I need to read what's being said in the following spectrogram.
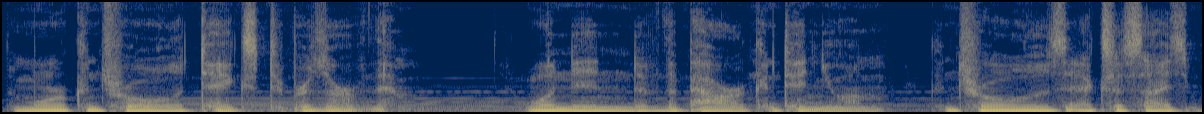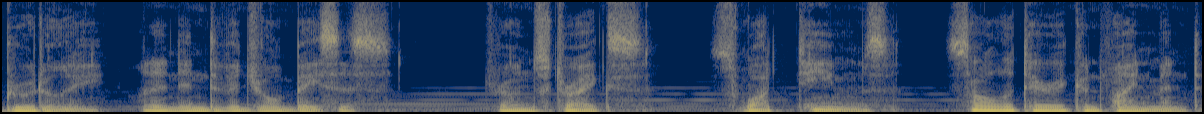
the more control it takes to preserve them. At one end of the power continuum, control is exercised brutally on an individual basis. Drone strikes, SWAT teams, solitary confinement,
